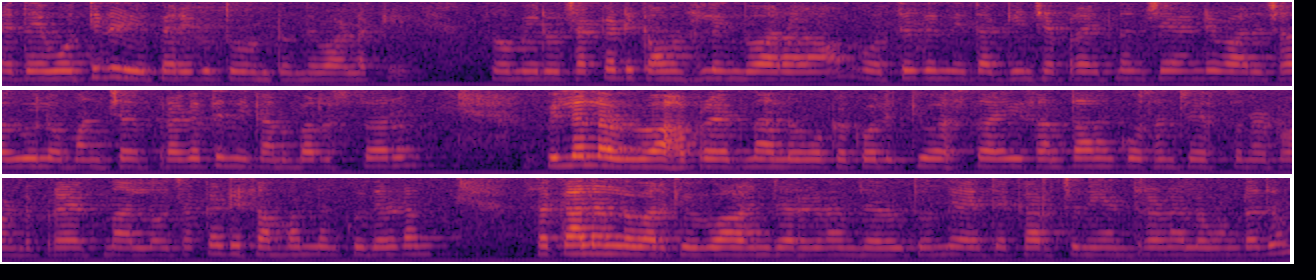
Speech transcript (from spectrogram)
అయితే ఒత్తిడి పెరుగుతూ ఉంటుంది వాళ్ళకి. సో మీరు చక్కటి కౌన్సిలింగ్ ద్వారా ఒత్తిడిని తగ్గించే ప్రయత్నం చేయండి. వారి చదువులో మంచి ప్రగతిని కనబరుస్తారు. పిల్లల వివాహ ప్రయత్నాలు ఒక కొలిక్కి వస్తాయి. సంతానం కోసం చేస్తున్నటువంటి ప్రయత్నాల్లో చక్కటి సంబంధం కుదరడం సకాలంలో వారికి వివాహం జరగడం జరుగుతుంది. అయితే ఖర్చు నియంత్రణలో ఉండదు.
